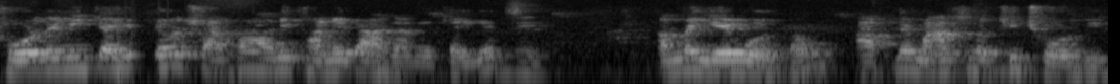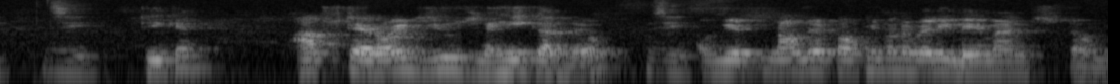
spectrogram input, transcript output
چھوڑ دینی چاہیے اور شاکاہاری کھانے پہ آ جانے چاہیے جی اب میں یہ بولتا ہوں آپ نے ماس مچھی چھوڑ دی جی ٹھیک ہے آپ اسٹیرائڈ یوز نہیں کر رہے ہو ویری لے مین ٹرم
